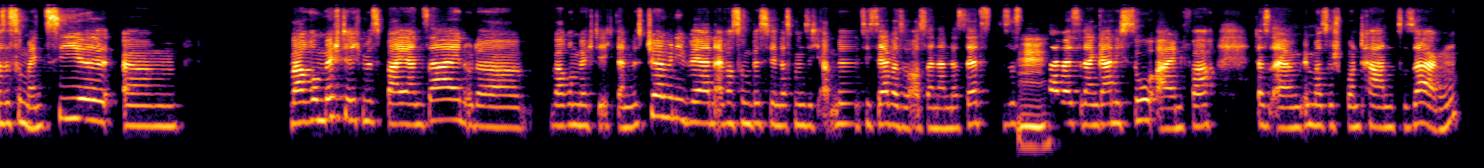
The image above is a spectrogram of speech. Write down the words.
was ist so mein Ziel? Ähm, warum möchte ich Miss Bayern sein oder warum möchte ich dann Miss Germany werden? Einfach so ein bisschen, dass man sich mit sich selber so auseinandersetzt. Das ist mhm. teilweise dann gar nicht so einfach, das ähm, immer so spontan zu sagen.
